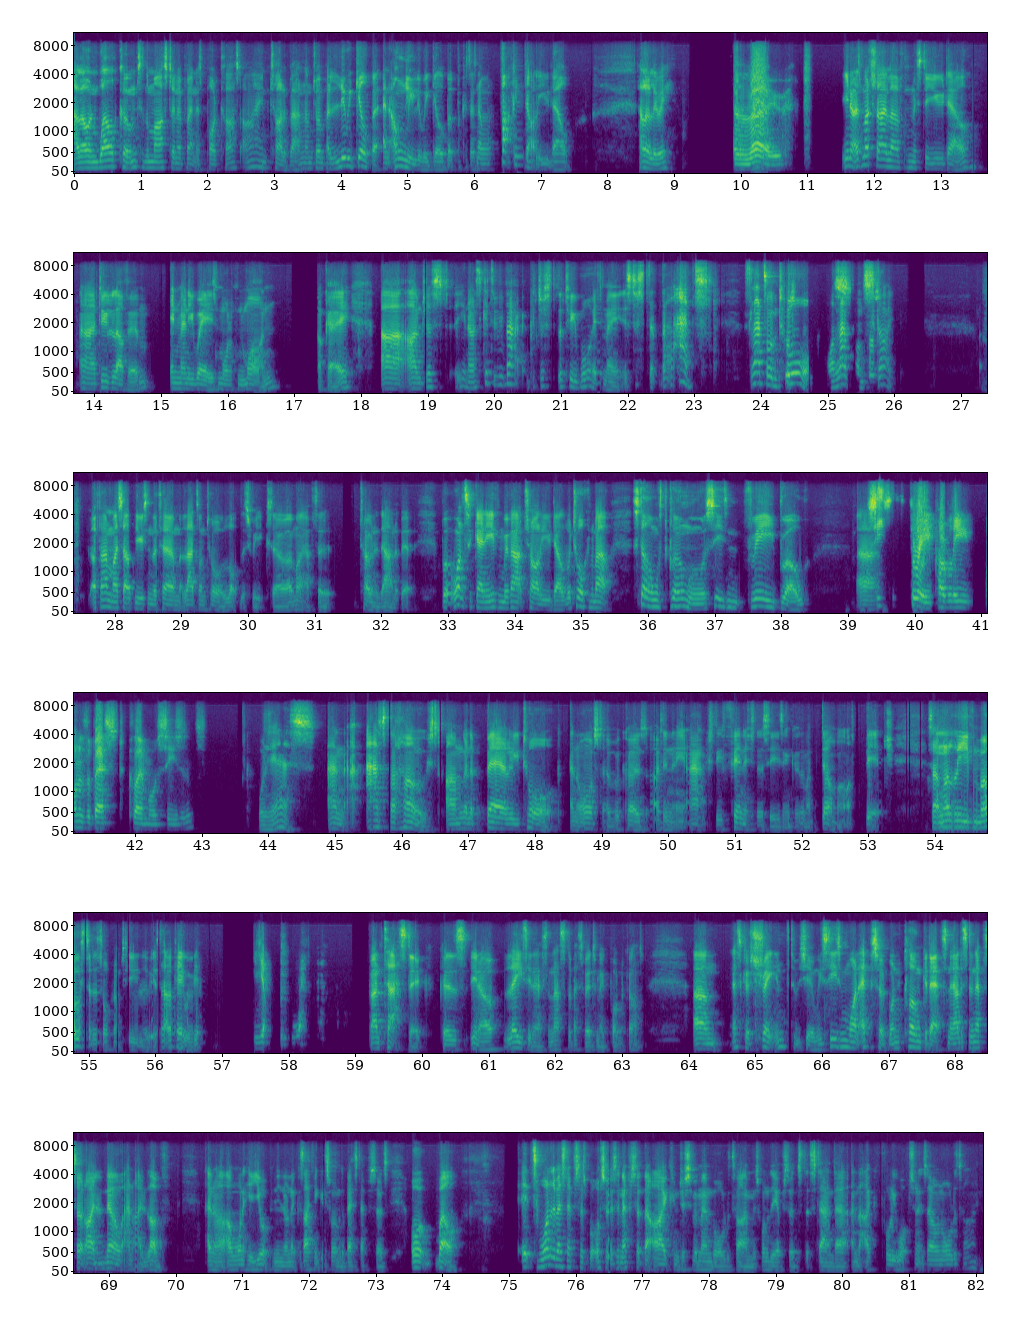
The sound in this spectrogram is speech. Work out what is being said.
Hello and welcome to the Master and Apprentice podcast. I'm Charlie Brown and I'm joined by Louis Gilbert and only Louis Gilbert because there's no fucking Charlie Udell. Hello, Louis. Hello. You know, as much as I love Mr. Udell, and I do love him in many ways, more than one, okay, uh, I'm just, you know, it's good to be back. Just the two boys, mate. It's just the, the lads. It's lads on tour or lads on Skype. I found myself using the term lads on tour a lot this week, so I might have to tone it down a bit. But once again, even without Charlie Udell, we're talking about Star Wars The Clone Wars Season 3, bro. Uh, season 3, probably one of the best Clone Wars seasons. Well, yes. And as the host, I'm going to barely talk. And also because I didn't actually finish the season because I'm a dumbass bitch. So I'm going to leave most of the talking up to you, Louis. Is that okay with you? Yep. Fantastic. Because, you know, laziness, and that's the best way to make a podcast. Um, let's go straight into it here. We season one, episode one, Clone Cadets. Now, this is an episode I know and I love, and I, I want to hear your opinion on it because I think it's one of the best episodes. Or, well, it's one of the best episodes, but also it's an episode that I can just remember all the time. It's one of the episodes that stand out, and I can fully watch on its own all the time.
